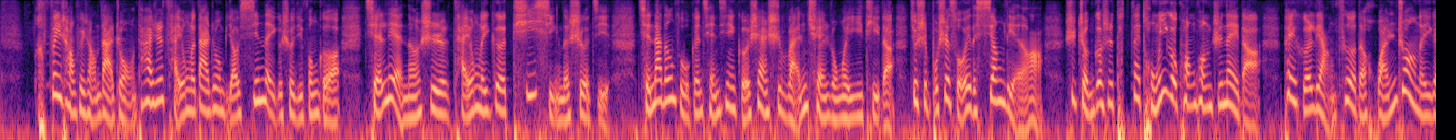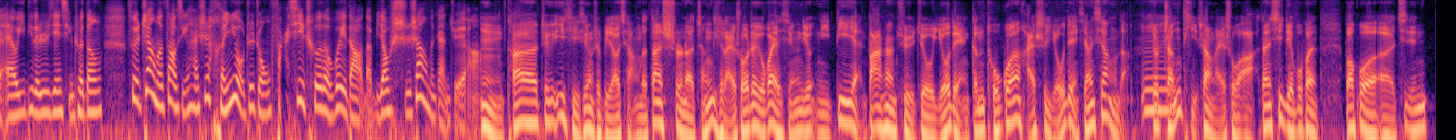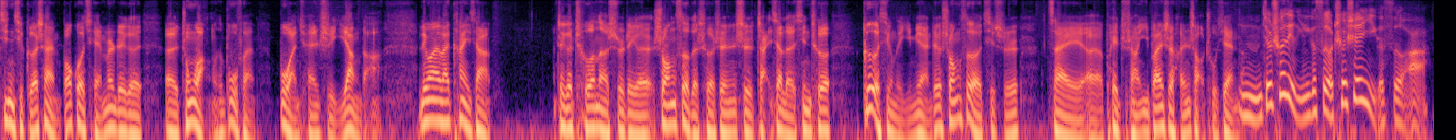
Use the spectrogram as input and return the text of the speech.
非常非常大众，它还是采用了大众比较新的一个设计风格。前脸呢是采用了一个梯形的设计，前大灯组跟前进气格栅是完全融为一体的，就是不是所谓的相连啊，是整个是在同一个框框之内的，配合两侧的环状的一个 LED 的日间行车灯，所以这样的造型还是很有这种法系车的味道的，比较时尚的感觉啊。嗯，它这个一体性是比较强的，但是呢，整体来说，这个外形就你第一眼搭上去就有点跟途观还是有点相像的，就整体上来说啊，但细节部分，包括呃进进气格栅，包括前面这个呃中网的部分，不完全是一样的啊。另外来看一下。这个车呢是这个双色的车身，是展现了新车个性的一面。这个双色其实在呃配置上一般是很少出现的。嗯，就车顶一个色，车身一个色啊。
